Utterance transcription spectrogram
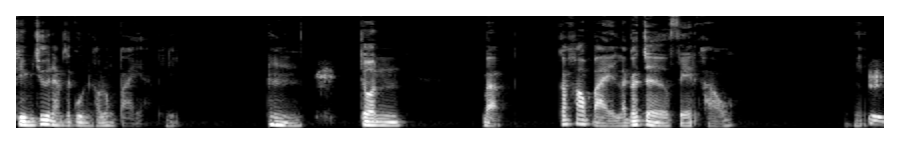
พิมพ์ชื่อนามสกุลเขาลงไปอะพี่นิดอืม จนแบบ ก็เข้าไปแล้วก็เจอเฟซเขาอืม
